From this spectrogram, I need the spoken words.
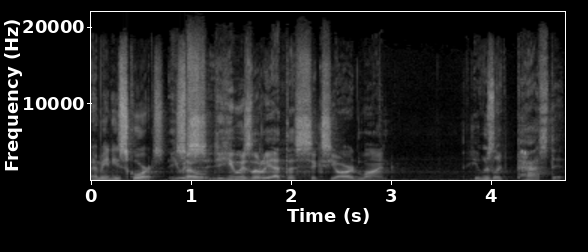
I mean he scores. He was so he was literally at the six yard line. He was like past it.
